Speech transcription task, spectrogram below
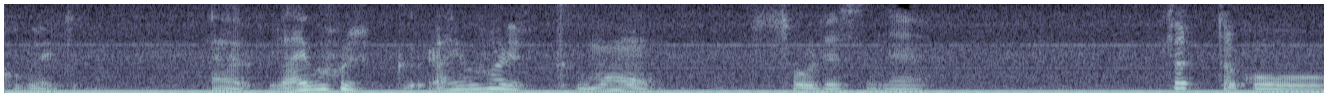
個ぐらいいけライブホリックライブホリックもそうですね。ちょっとこ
